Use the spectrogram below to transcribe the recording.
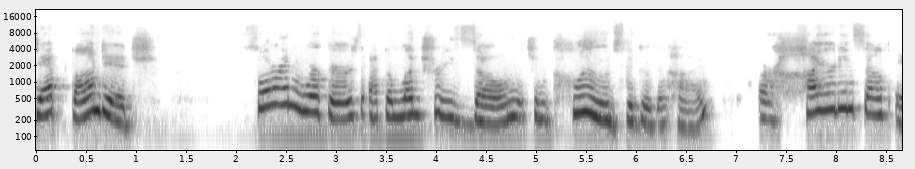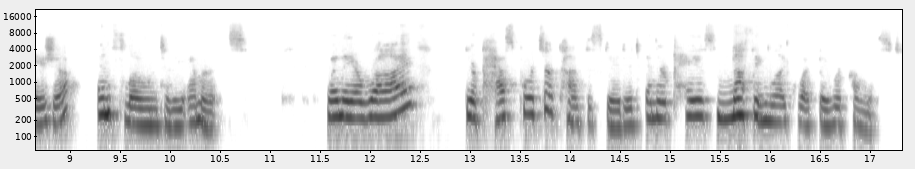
Debt bondage. Foreign workers at the luxury zone, which includes the Guggenheim, are hired in South Asia and flown to the Emirates. When they arrive, their passports are confiscated and their pay is nothing like what they were promised.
